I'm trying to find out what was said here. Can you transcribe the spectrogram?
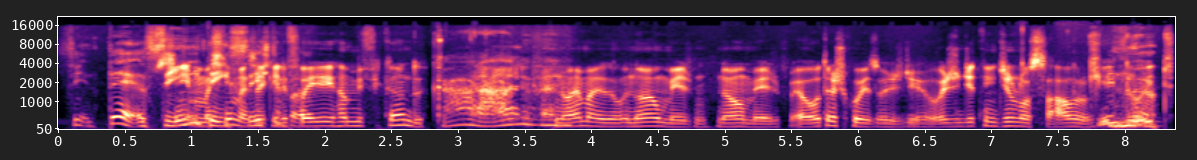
Sim, tem, sim, Sim, mas, tem sim, mas é que ele foi ramificando. Caralho, velho. Não é mais, não é o mesmo, não é o mesmo. É outras coisas hoje em dia. Hoje em dia tem dinossauro. Que doido.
